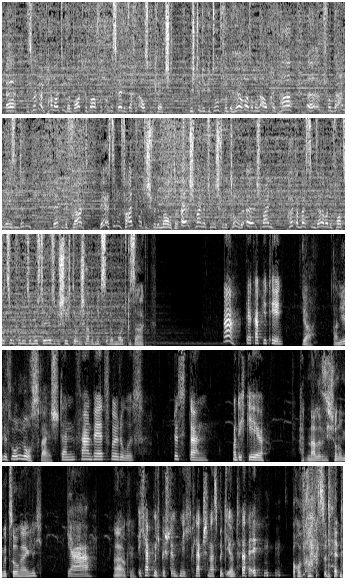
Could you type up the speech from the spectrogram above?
Äh, es wird ein paar Leute über Bord geworfen und es werden Sachen ausgequetscht. Nicht nur die Geduld von der Hörer, sondern auch ein paar äh, von der Anwesenden werden gefragt, wer ist denn nun verantwortlich für den Morde? Äh, ich meine natürlich für die Tode. Äh, ich meine, heute am besten selber die Fortsetzung von dieser mysteriösen Geschichte und ich habe nichts über Mord gesagt. Ah, der Kapitän. Ja, dann jedes wohl los gleich. Dann fahren wir jetzt wohl los. Bis dann. Und ich gehe. Hatten alle sich schon umgezogen eigentlich? Ja, Ah, okay. ich habe mich bestimmt nicht klatschnass mit ihr unterhalten. Warum fragst du denn?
